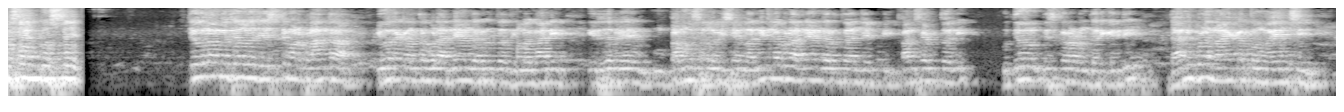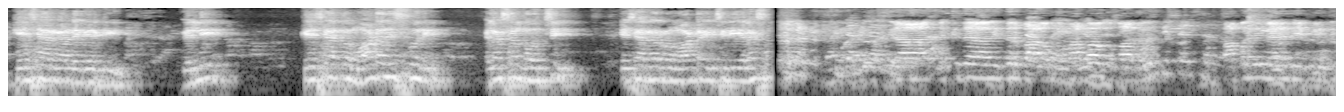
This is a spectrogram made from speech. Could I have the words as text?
విషయానికి వస్తే జగులాంబ జిల్లాలో చేస్తే మన ప్రాంత యువతకంతా కూడా అన్యాయం జరుగుతుంది. కానీ ఈ ప్రమోషన్ల విషయంలో అన్నింటిలో కూడా అన్యాయం జరుగుతుందని చెప్పి కాన్సెప్ట్ తోని ఉద్యోగం తీసుకురావడం జరిగింది. దానికి కూడా నాయకత్వం వహించి కేసీఆర్ గారి దగ్గరికి వెళ్ళి కేసీఆర్తో మాట తీసుకొని ఎలక్షన్లో వచ్చి కేసీఆర్ గారు మాట ఇచ్చి ఎలక్షన్ ఇద్దరు పాప ఒక బాబు. పాపది మ్యారేజ్ అయిపోయింది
